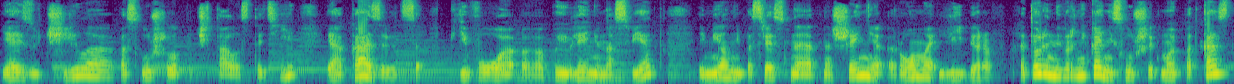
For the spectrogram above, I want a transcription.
Я изучила, послушала, почитала статьи, и оказывается, его э, появлению на свет имел непосредственное отношение Рома Либеров который наверняка не слушает мой подкаст,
